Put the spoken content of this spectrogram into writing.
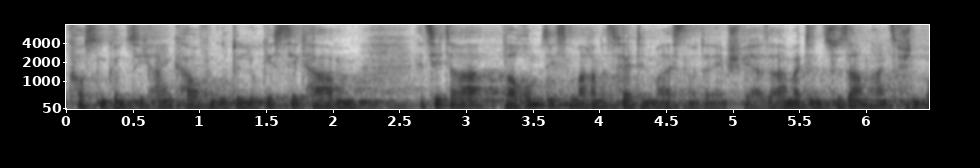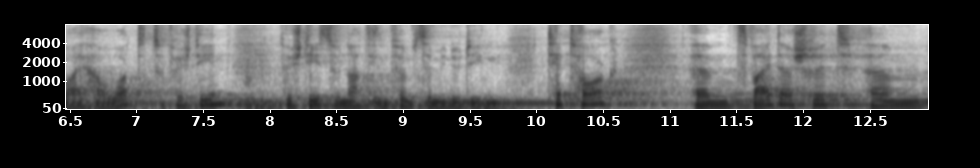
kostengünstig einkaufen, gute Logistik haben, etc. Warum sie es machen, das fällt den meisten Unternehmen schwer. Also einmal diesen Zusammenhang zwischen Why, How, What zu verstehen, mhm. verstehst du nach diesem 15-minütigen TED-Talk. Ähm, zweiter Schritt, ähm,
